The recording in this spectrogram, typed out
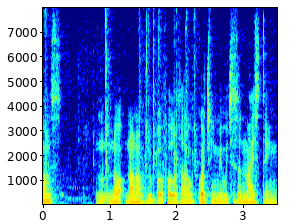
One's... No, none of the buffaloes are watching me, which is a nice thing.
